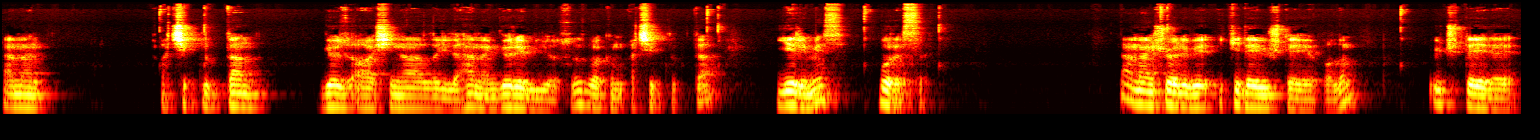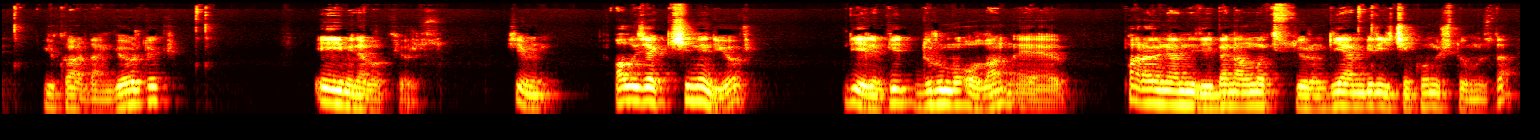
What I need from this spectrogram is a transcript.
hemen açıklıktan göz aşinalığıyla hemen görebiliyorsunuz. Bakın açıklıkta yerimiz burası. Hemen şöyle bir 2D 3D yapalım. 3D'yi de yukarıdan gördük. Eğimine bakıyoruz. Şimdi alacak kişi ne diyor? diyelim ki durumu olan e, para önemli değil ben almak istiyorum diyen biri için konuştuğumuzda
